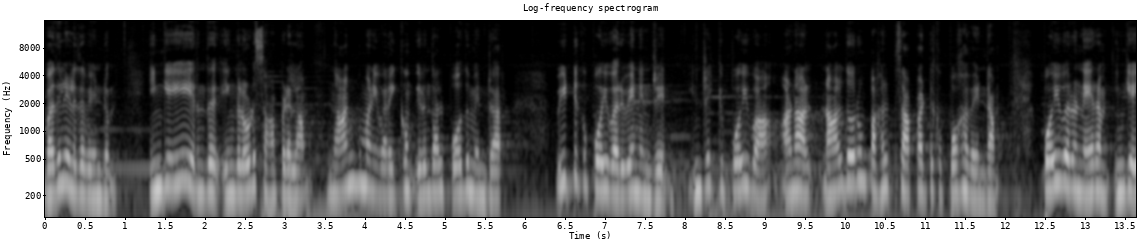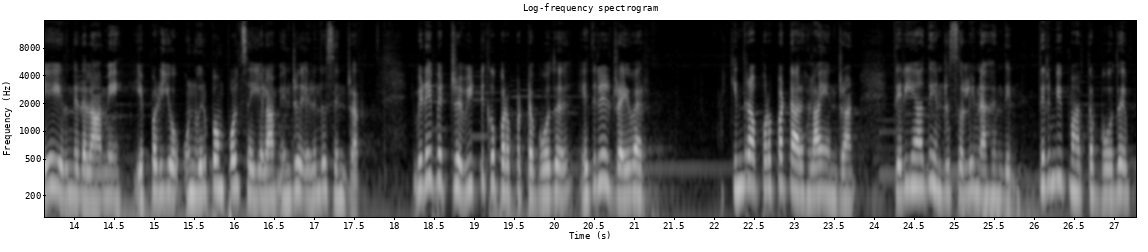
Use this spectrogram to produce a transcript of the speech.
பதில் எழுத வேண்டும். இங்கேயே இருந்து எங்களோடு சாப்பிடலாம். நான்கு மணி வரைக்கும் இருந்தால் போதும் என்றார். வீட்டுக்கு போய் வருவேன் என்றேன். இன்றைக்கு போய் வா ஆனால் நாள்தோறும் பகல் சாப்பாட்டுக்கு போக வேண்டாம். போய் வரும் நேரம் இங்கேயே இருந்திடலாமே. எப்படியோ உன் விருப்பம் போல் செய்யலாம் என்று எழுந்து சென்றார். விடைபெற்று வீட்டுக்கு புறப்பட்ட போது எதிரில் டிரைவர் கிந்திரா புறப்பட்டார்களா? என்றான். தெரியாது என்று சொல்லி நகர்ந்தேன். திரும்பி பார்த்தபோது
